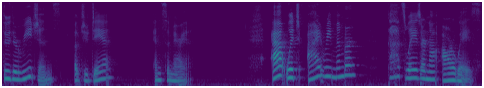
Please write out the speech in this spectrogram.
through the regions of Judea and Samaria. At which I remember God's ways are not our ways.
